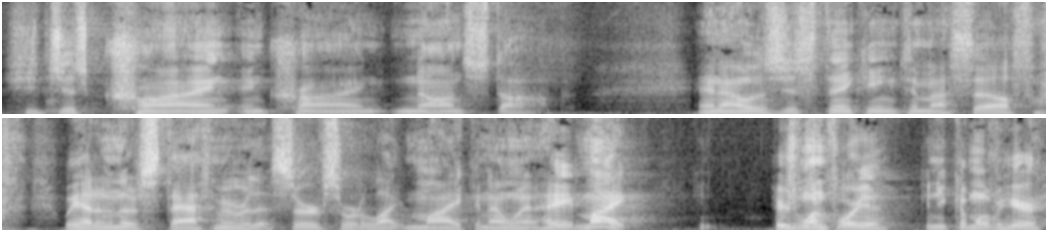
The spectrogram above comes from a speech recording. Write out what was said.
She's just crying and crying nonstop. And I was just thinking to myself, we had another staff member that served sort of like Mike, and I went, Hey, Mike, Here's one for you. Can you come over here?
